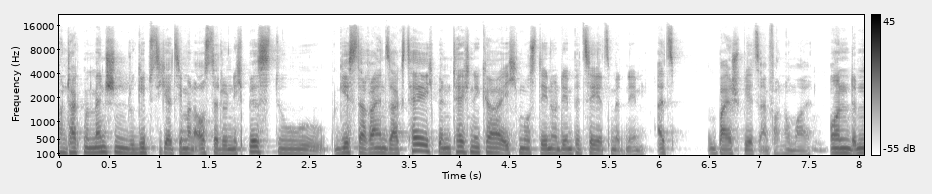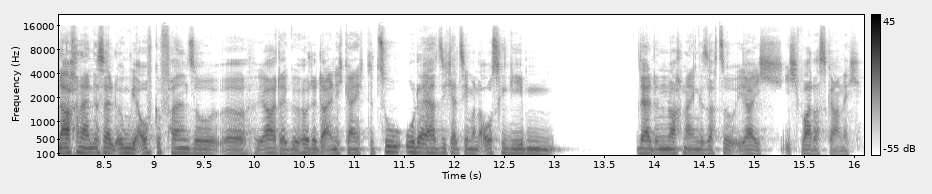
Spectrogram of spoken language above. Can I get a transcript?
Kontakt mit Menschen, du gibst dich als jemand aus, der du nicht bist, du gehst da rein, sagst, hey, ich bin Techniker, ich muss den und den PC jetzt mitnehmen. Als Beispiel jetzt einfach nur mal. Und im Nachhinein ist halt irgendwie aufgefallen, so, äh, ja, der gehörte da eigentlich gar nicht dazu. Oder er hat sich als jemand ausgegeben, der hat im Nachhinein gesagt, so, ja, ich, ich war das gar nicht.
